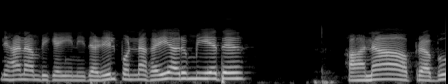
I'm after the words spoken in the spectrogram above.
ஞானாம்பிகையின் இதழில் புன்னகை அரும்பியது. ஆனா பிரபு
